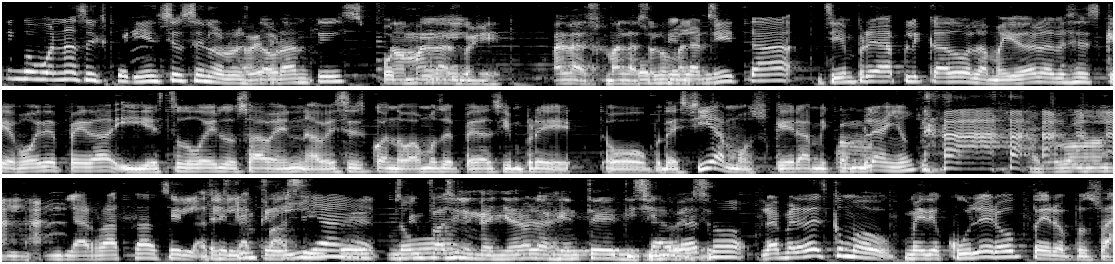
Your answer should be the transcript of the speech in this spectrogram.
tengo buenas experiencias en los ver. restaurantes. Porque, No, malas, güey. Malas, malas, solo Porque la malas. neta, siempre he aplicado la mayoría de las veces que voy de peda, y estos güeyes lo saben, a veces cuando vamos de peda siempre, o decíamos que era mi ¿Cómo? cumpleaños, y, y la raza se la, se Es la bien fácil, creía. güey. Es bien no, fácil engañar a la gente diciendo eso. no, la verdad es como medio culero, pero pues, ah,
